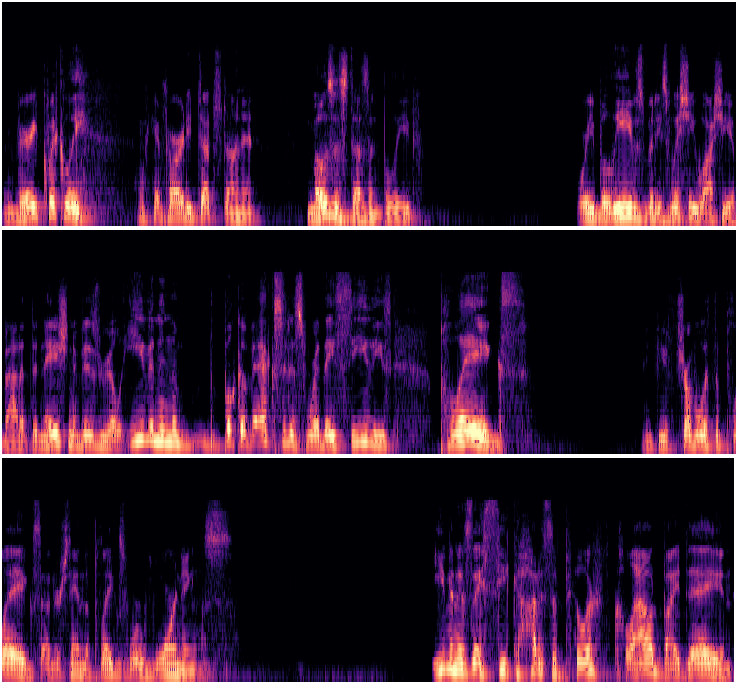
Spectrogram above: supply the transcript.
And very quickly, we have already touched on it. Moses doesn't believe, or he believes, but he's wishy washy about it. The nation of Israel, even in the, the book of Exodus, where they see these plagues, if you have trouble with the plagues, understand the plagues were warnings even as they see God as a pillar of cloud by day and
